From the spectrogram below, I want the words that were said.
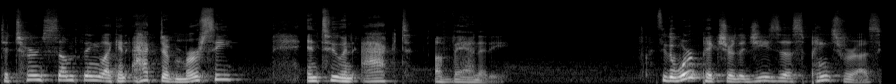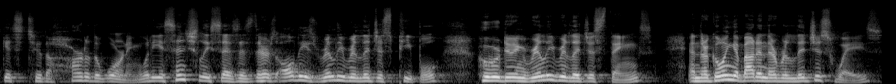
to turn something like an act of mercy into an act of vanity. See, the word picture that Jesus paints for us gets to the heart of the warning. What he essentially says is there's all these really religious people who are doing really religious things, and they're going about in their religious ways,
